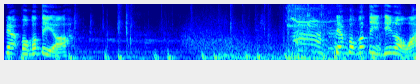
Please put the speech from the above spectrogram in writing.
เนี่ยปกติเหรอ เนี่ยปกติจริงเหรอวะ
